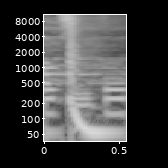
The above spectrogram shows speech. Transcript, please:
Nights in the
